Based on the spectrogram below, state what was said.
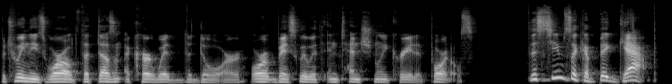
between these worlds that doesn't occur with the door, or basically with intentionally created portals. This seems like a big gap.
